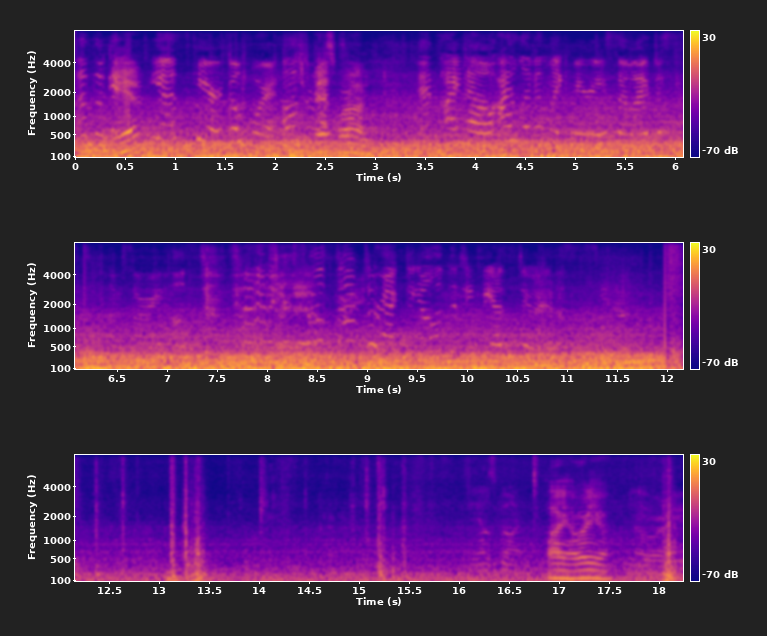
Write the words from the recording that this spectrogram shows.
that's okay. Here? Yes, here. Go for it. I'll direct Best you. wrong. It's, I know. I live in Lake Mary, so I just, I'm sorry. I'll stop, okay. I'll stop directing all of the GPS to it. This is, you know. Hey, how's it going? Hi, how are you? How are you?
